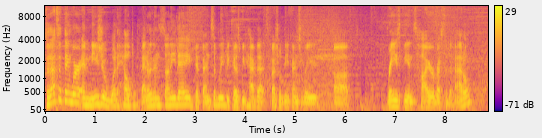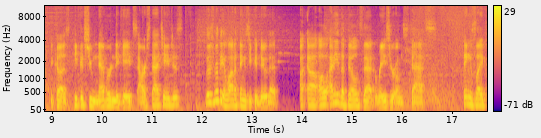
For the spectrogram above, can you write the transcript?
So that's a thing where Amnesia would help better than Sunny Day defensively because we'd have that special defense raise, uh, raised the entire rest of the battle because Pikachu never negates our stat changes. So there's really a lot of things you can do that, uh, uh, any of the builds that raise your own stats, things like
